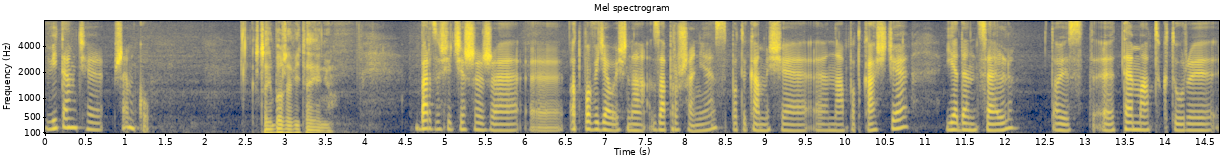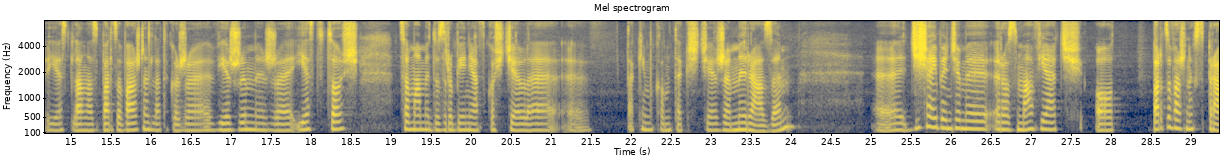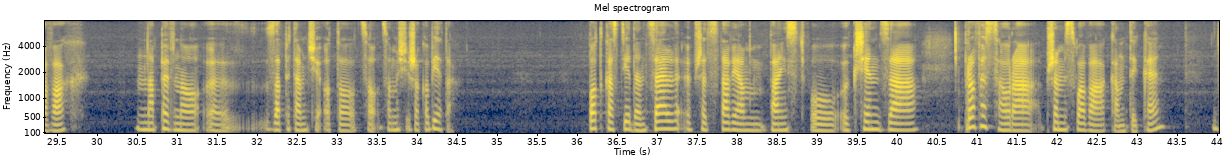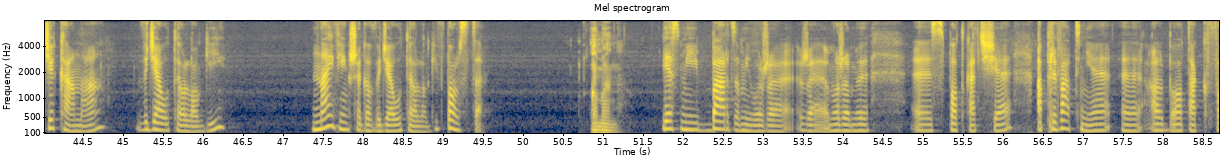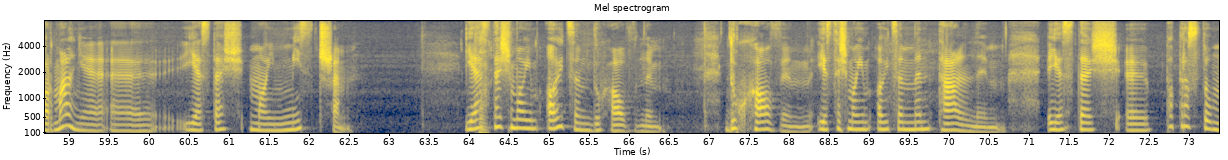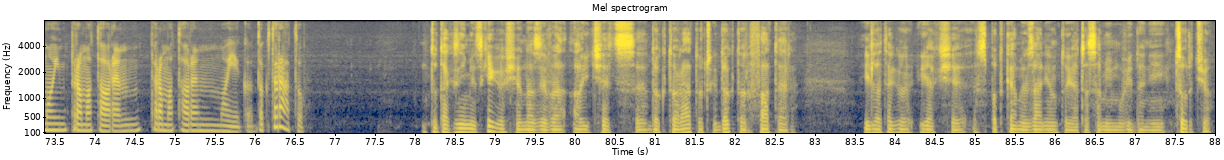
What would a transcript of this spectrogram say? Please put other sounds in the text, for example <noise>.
Witam Cię, Przemku. Szczęść Boże, witaj Jeniu. Bardzo się cieszę, że y, odpowiedziałeś na zaproszenie. Spotykamy się y, na podcaście. Jeden cel to jest y, temat, który jest dla nas bardzo ważny, dlatego że wierzymy, że jest coś, co mamy do zrobienia w kościele w takim kontekście, że my razem. Dzisiaj będziemy rozmawiać o bardzo ważnych sprawach na pewno e, zapytam Cię o to, co, co myślisz o kobietach. Podcast Jeden Cel przedstawiam Państwu księdza profesora Przemysława Kantykę, dziekana Wydziału Teologii, największego Wydziału Teologii w Polsce. Amen. Jest mi bardzo miło, że, że możemy spotkać się, a prywatnie e, albo tak formalnie e, jesteś moim mistrzem. Jesteś moim ojcem duchownym, duchowym, jesteś moim ojcem mentalnym, jesteś po prostu moim promotorem, promotorem mojego doktoratu. To tak z niemieckiego się nazywa ojciec doktoratu, czy doktor Vater. I dlatego jak się spotkamy za nią, to ja czasami mówię do niej córciu.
